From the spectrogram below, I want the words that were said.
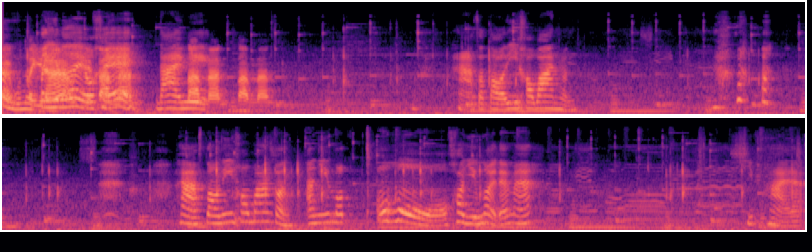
อ หนูตีเลย โอเค ได้ตามพี่ นั้นตามนั้น หาสตอรี่เข้าบ้านก่อน หาสตอรี่เข้าบ้านก่อน อันนี้รถ โอ้โห ขอยืมหน่อยได้ไหมชิปหายแล้ว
